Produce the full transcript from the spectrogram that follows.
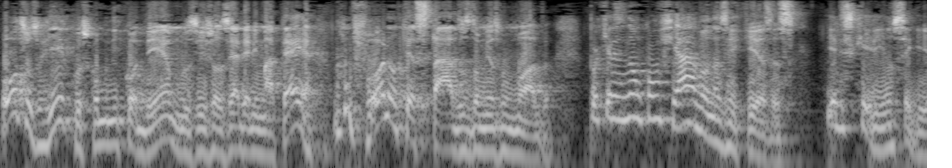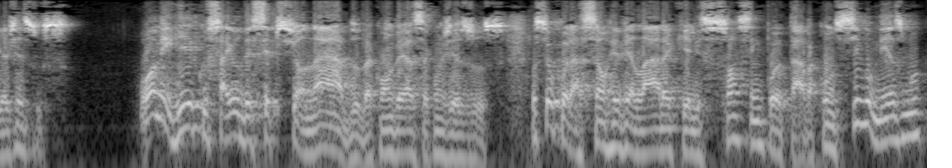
Outros ricos, como Nicodemos e José de Arimateia, não foram testados do mesmo modo, porque eles não confiavam nas riquezas e eles queriam seguir a Jesus. O homem rico saiu decepcionado da conversa com Jesus. O seu coração revelara que ele só se importava consigo mesmo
